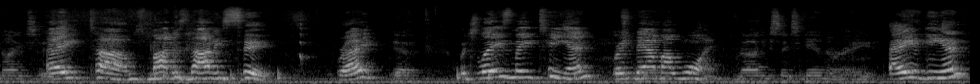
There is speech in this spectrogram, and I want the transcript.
96. Eight times minus 96, right? Yeah. which leaves me ten. Bring down my one. Ninety-six again or eight? Eight again.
